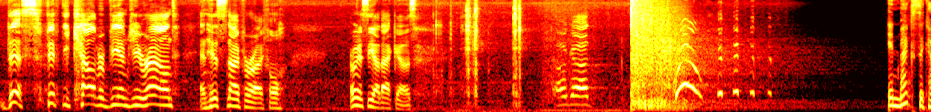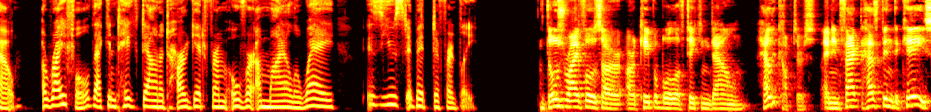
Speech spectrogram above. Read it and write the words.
this 50 caliber BMG round, and his sniper rifle. We're gonna see how that goes. Oh God. In Mexico, a rifle that can take down a target from over a mile away is used a bit differently. Those rifles are, are capable of taking down helicopters. And in fact, has been the case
